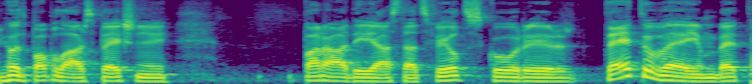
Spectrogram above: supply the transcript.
ļoti populārs pēkšņi parādījās tāds filtrs, kur ir tetovējumi, bet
